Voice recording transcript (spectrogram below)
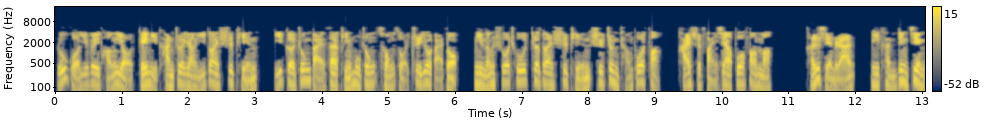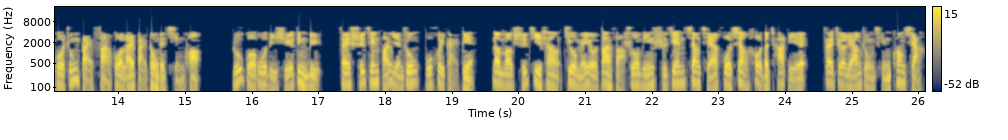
如果一位朋友给你看这样一段视频，一个钟摆在屏幕中从左至右摆动，你能说出这段视频是正常播放？还是反向播放吗？很显然，你肯定见过钟摆反过来摆动的情况。如果物理学定律在时间繁衍中不会改变，那么实际上就没有办法说明时间向前或向后的差别。在这两种情况下，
